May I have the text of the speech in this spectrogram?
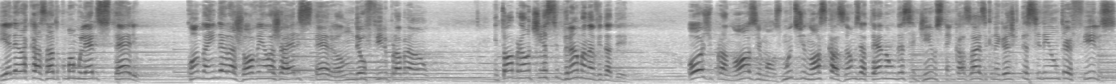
E ele era casado com uma mulher estéril. Quando ainda era jovem, ela já era estéril, ela não deu filho para Abraão. Então Abraão tinha esse drama na vida dele. Hoje, para nós, irmãos, muitos de nós casamos e até não decidimos. Tem casais aqui na igreja que decidem não ter filhos.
